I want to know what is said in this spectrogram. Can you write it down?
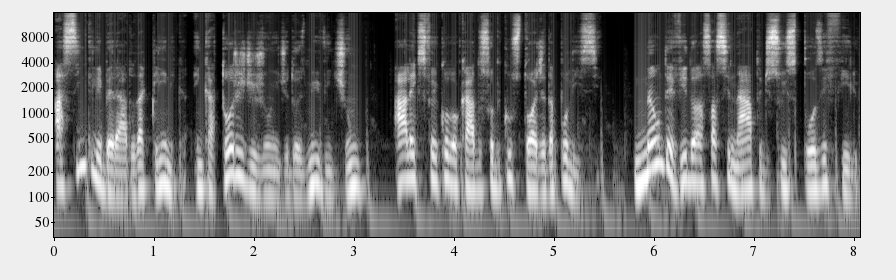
Assim que liberado da clínica, em 14 de junho de 2021, Alex foi colocado sob custódia da polícia. Não devido ao assassinato de sua esposa e filho,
